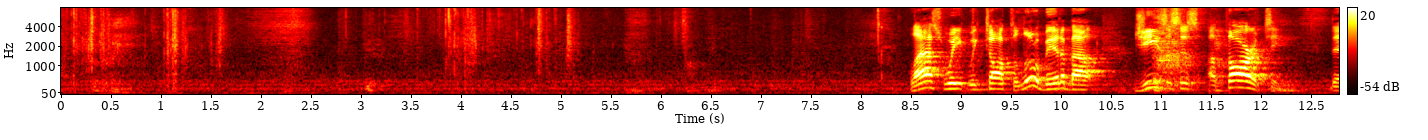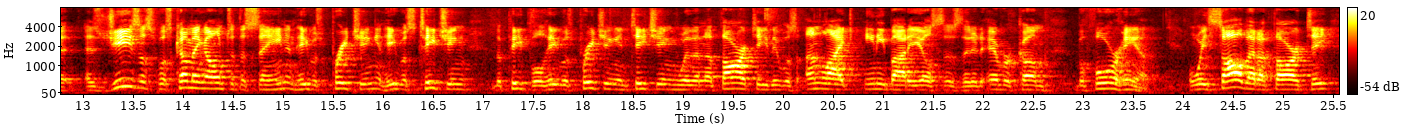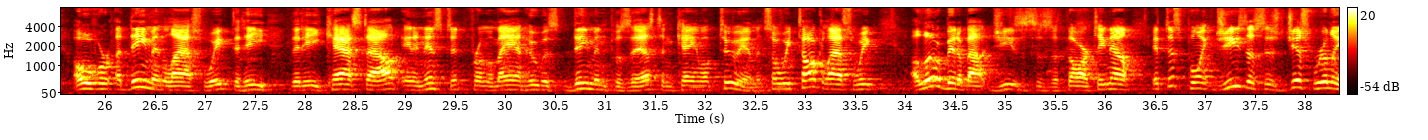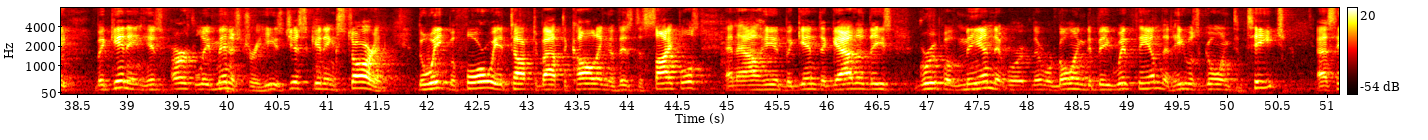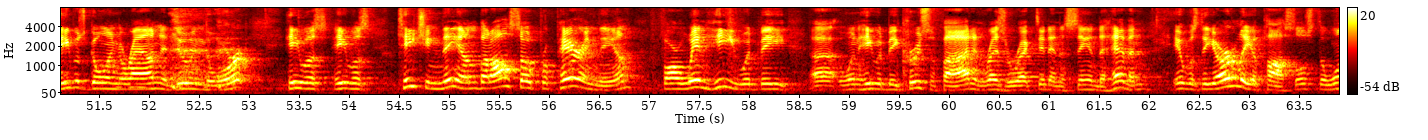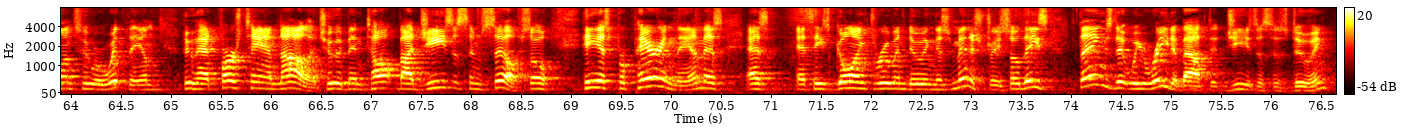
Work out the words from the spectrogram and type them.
Last week we talked a little bit about Jesus' authority. That as Jesus was coming onto the scene and he was preaching and he was teaching the people, he was preaching and teaching with an authority that was unlike anybody else's that had ever come before him. We saw that authority over a demon last week that he that he cast out in an instant from a man who was demon possessed and came up to him. And so we talked last week a little bit about Jesus' authority. Now, at this point, Jesus is just really beginning his earthly ministry. He's just getting started. The week before, we had talked about the calling of his disciples and how he had begun to gather these group of men that were, that were going to be with him, that he was going to teach. As he was going around and doing the work, he was, he was teaching them, but also preparing them for when he would be uh, when he would be crucified and resurrected and ascend to heaven it was the early apostles the ones who were with them who had firsthand knowledge who had been taught by jesus himself. So he is preparing them as as as he's going through and doing this ministry. So these things that we read about that jesus is doing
